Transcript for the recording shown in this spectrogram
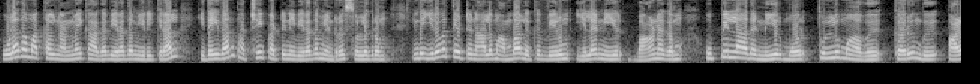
உலக மக்கள் நன்மைக்காக விரதம் இருக்கிறாள். இதைதான் பச்சை பட்டினி விரதம் என்று சொல்லுகிறோம். இந்த இருபத்தி எட்டு நாளும் அம்பாளுக்கு வெறும் இளநீர் பானகம் உப்பில்லாத நீர்மோர் துள்ளுமாவு கரும்பு பழ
